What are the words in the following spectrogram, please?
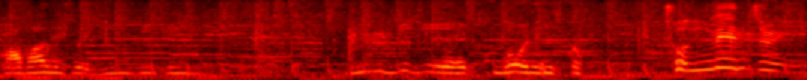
과반수 민주주의, 민주주의의 기본이죠. 전민주의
